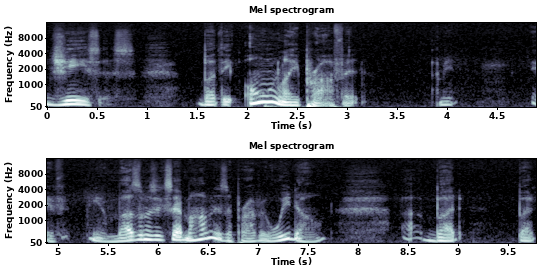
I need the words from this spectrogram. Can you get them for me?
Jesus. But the only prophet, I mean, if you know Muslims accept Muhammad as a prophet, we don't. Uh, but but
